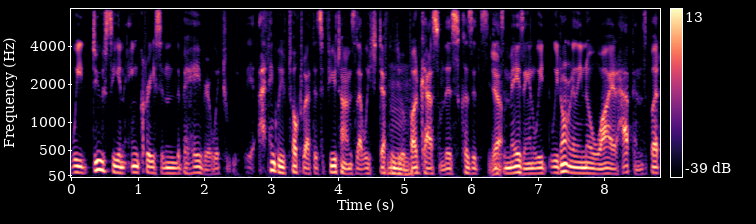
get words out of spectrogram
we do see an increase in the behavior. Which we, I think we've talked about this a few times. That we should definitely do a podcast on this because it's Hmm. Yeah. it's amazing and we we don't really know why it happens. But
